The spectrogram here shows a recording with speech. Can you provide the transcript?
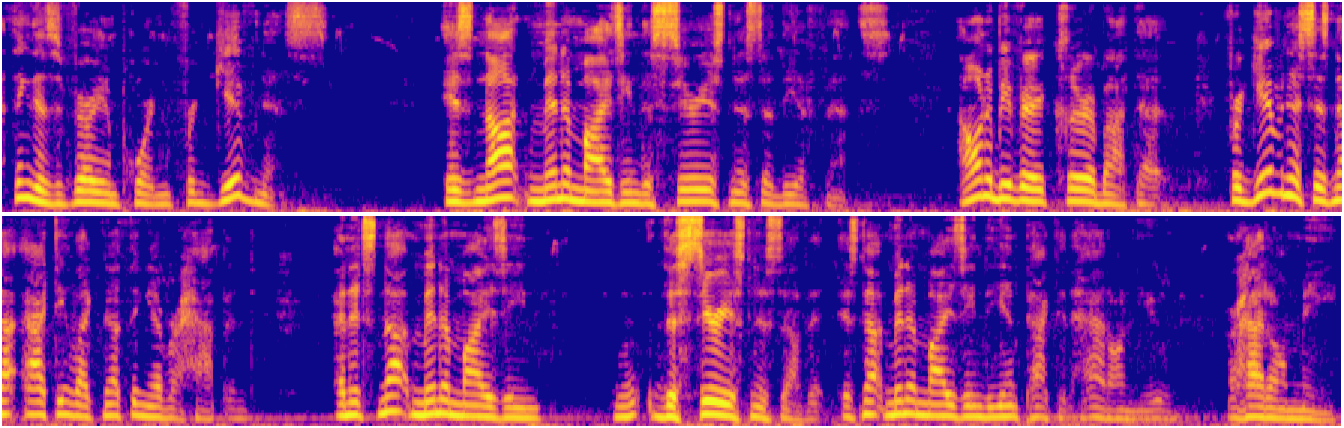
I think this is very important. Forgiveness is not minimizing the seriousness of the offense. I want to be very clear about that. Forgiveness is not acting like nothing ever happened, and it's not minimizing the seriousness of it. It's not minimizing the impact it had on you or had on me.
